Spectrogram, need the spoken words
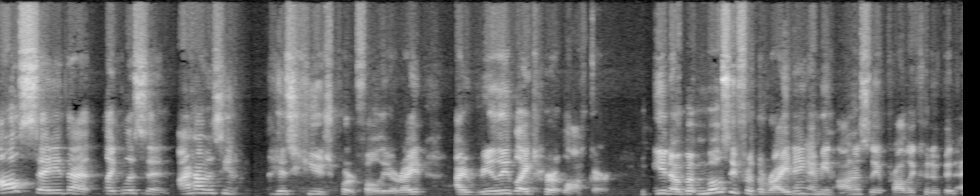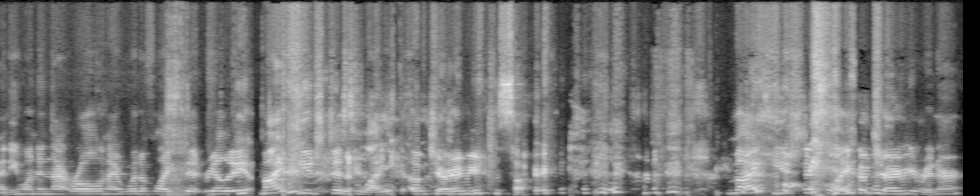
I'll say that, like, listen, I haven't seen his huge portfolio, right? I really liked Hurt Locker, you know, but mostly for the writing. I mean, honestly, it probably could have been anyone in that role, and I would have liked it. Really, my huge dislike of Jeremy. Sorry, my huge dislike of Jeremy Renner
